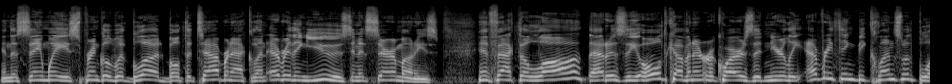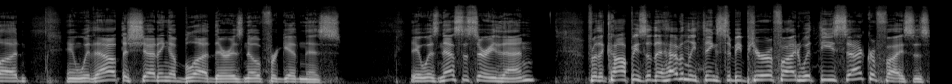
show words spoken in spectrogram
In the same way, he sprinkled with blood both the tabernacle and everything used in its ceremonies. In fact, the law, that is the old covenant, requires that nearly everything be cleansed with blood, and without the shedding of blood, there is no forgiveness. It was necessary then for the copies of the heavenly things to be purified with these sacrifices,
